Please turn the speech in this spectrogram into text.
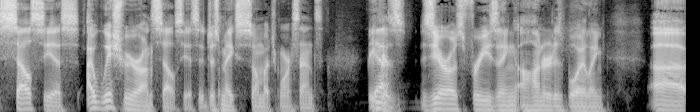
Celsius. I wish we were on Celsius. It just makes so much more sense Yeah. because zero is freezing, hundred is boiling. Uh,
